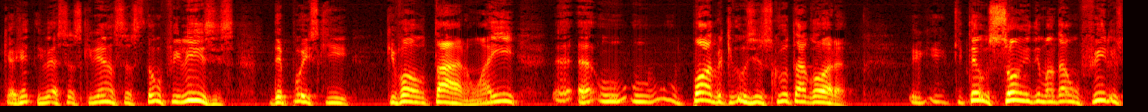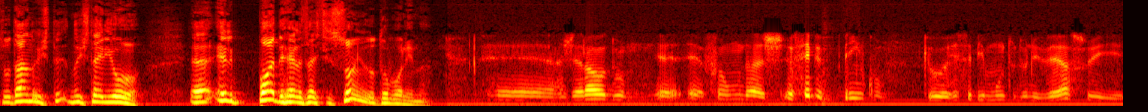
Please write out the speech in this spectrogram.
que a gente vê essas crianças tão felizes depois que, que voltaram. Aí, é, é, o, o, o, pobre que nos escuta agora, que tem o sonho de mandar um filho estudar no, no exterior, é, ele pode realizar esse sonho, doutor Molina? É, Geraldo, é, é, foi um das. Eu sempre brinco que eu recebi muito do universo e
